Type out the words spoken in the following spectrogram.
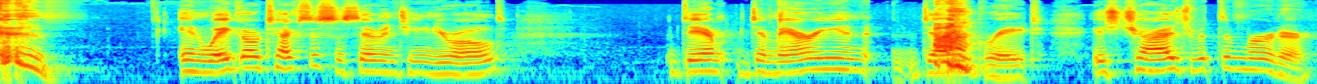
in Waco, Texas, a 17 year old, Dam- Damarian Delgrate, is charged with the murder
